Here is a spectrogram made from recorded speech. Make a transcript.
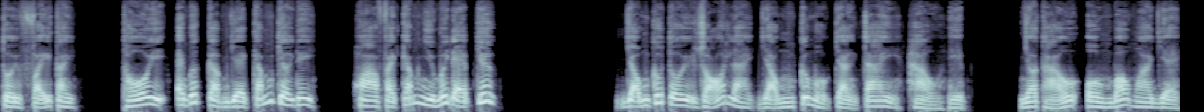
Tôi phẩy tay. Thôi, em cứ cầm về cắm chơi đi. Hoa phải cắm nhiều mới đẹp chứ. Giọng của tôi rõ là giọng của một chàng trai hào hiệp. Nho Thảo ôm bó hoa về,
